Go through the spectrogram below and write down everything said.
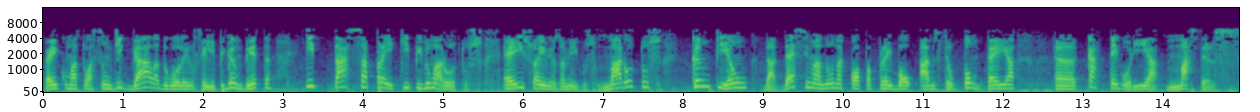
aí com uma atuação de gala do goleiro Felipe Gambetta e taça para a equipe do Marotos. É isso aí, meus amigos. Marotos, campeão da 19 Copa Playball Amstel Pompeia, uh, categoria Masters.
